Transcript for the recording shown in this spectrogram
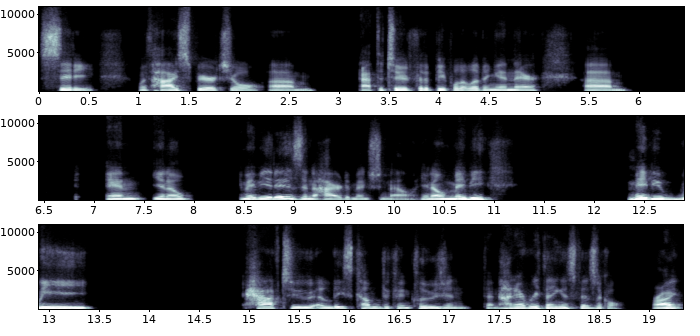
city with high spiritual um, aptitude for the people that are living in there. Um, and you know, maybe it is in a higher dimension now. You know, maybe maybe we have to at least come to the conclusion that not everything is physical, right?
